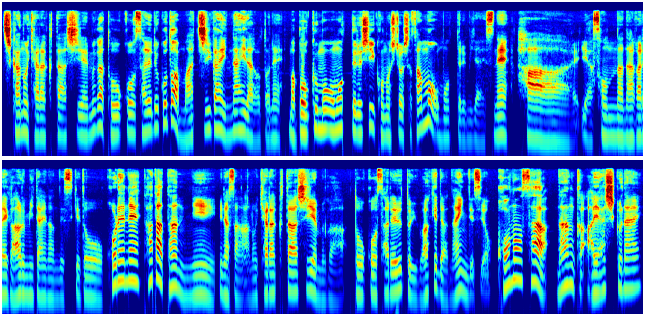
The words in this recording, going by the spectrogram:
ちかのキャラクター CM が投稿されることは間違いないだろうとね、まあ、僕も思ってるし、この視聴者さんも思ってるみたいですね。はーい。いや、そんな流れがあるみたいなんですけど、これね、ただ単に、皆さん、あの、キャラクター CM が投稿されるというわけではないんですよ。このさ、なんか怪しくない？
